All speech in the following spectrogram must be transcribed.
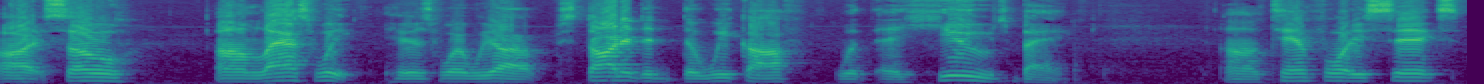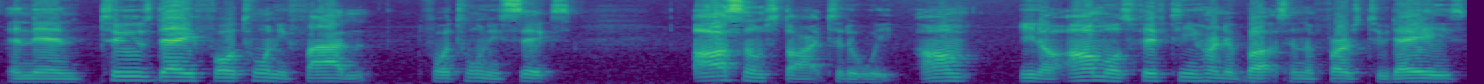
All right, so um, last week, here's where we are. Started the, the week off with a huge bang. Um, 1046 and then Tuesday 425 426 awesome start to the week. Um you know almost 1500 bucks in the first two days.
